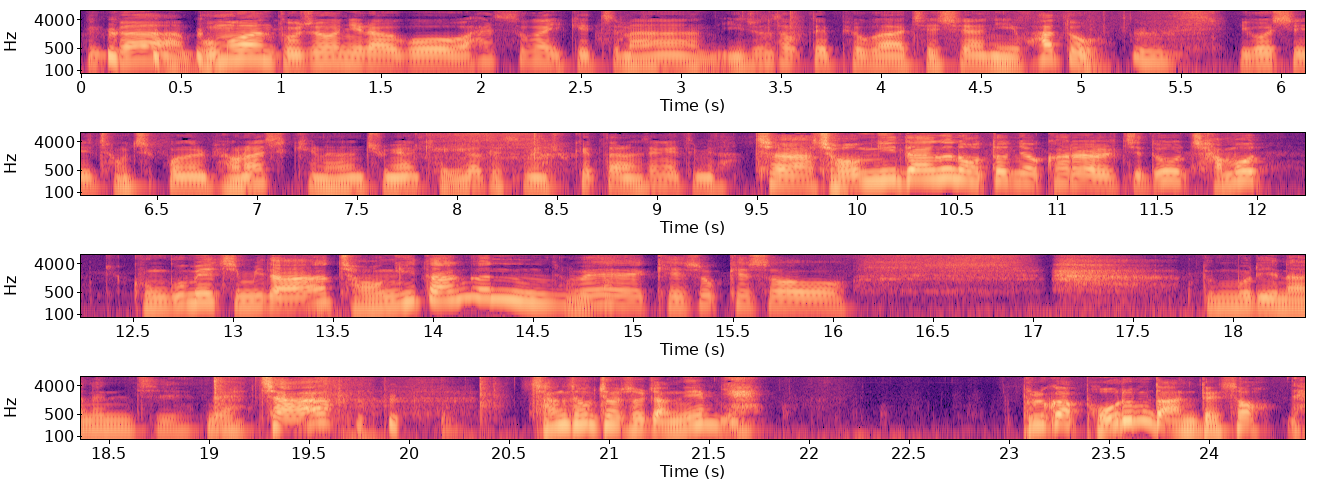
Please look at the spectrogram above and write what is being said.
그러니까 무모한 도전이라고 할 수가 있겠지만 이준석 대표가 제시한 이 화두 음. 이것이 정치권을 변화시키는 중요한 계기가 됐으면 좋겠다는 생각이 듭니다. 자, 정의당은 어떤 역할을 할지도 잠옷 궁금해집니다. 정의당은 왜 계속해서 하, 눈물이 나는지. 네. 자, 장성철 소장님. 예. 불과 보름도 안 돼서 네.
